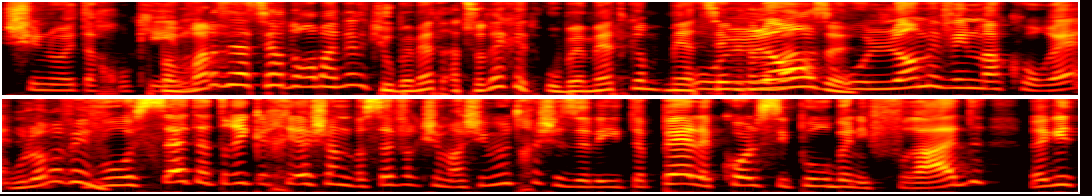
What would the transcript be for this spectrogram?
שינו את החוקים. במובן הזה יצא נורא מעניין, כי הוא באמת, את צודקת, הוא באמת גם מייצג את הדבר לא, הזה. הוא לא מבין מה קורה. הוא לא מבין. והוא עושה את הטריק הכי ישן בספר כשמאשימים אותך, שזה להיטפל לכל סיפור בנפרד, ולהגיד,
